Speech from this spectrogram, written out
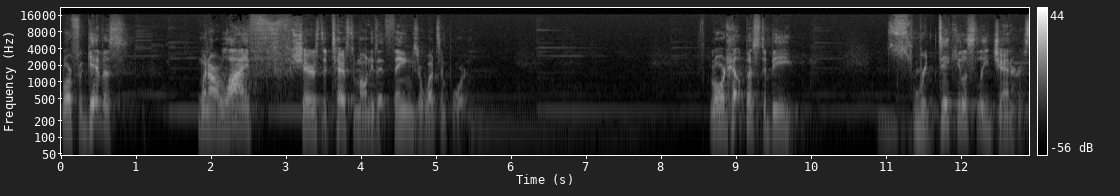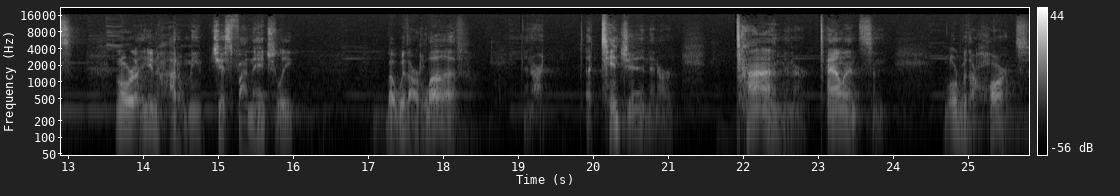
Lord, forgive us when our life shares the testimony that things are what's important. Lord, help us to be ridiculously generous. Lord, you know, I don't mean just financially, but with our love and our attention and our time and our talents and, Lord, with our hearts.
